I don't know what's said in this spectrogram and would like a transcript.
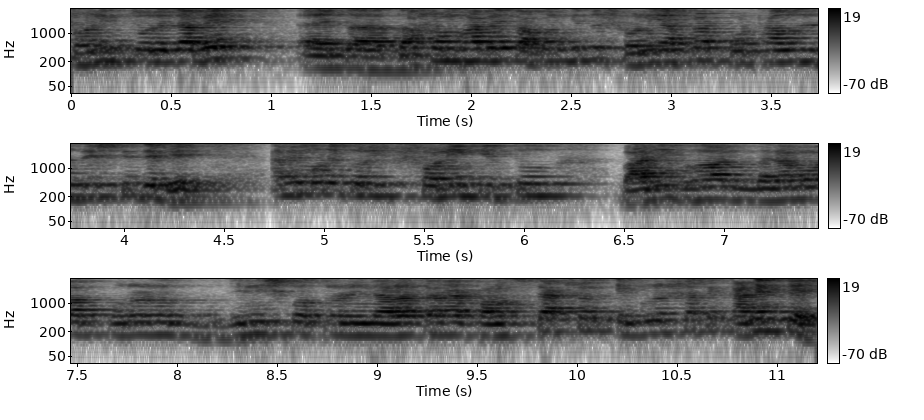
শনি চলে যাবে এই, আহ, দশম ভাবে তখন কিন্তু শনি আপনার ফোর্থ হাউসের দৃষ্টি দেবে। আমি মনে করি শনি কিন্তু বাড়ি ঘর মেরামত পুরনো জিনিসপত্র নিয়ে নাড়াচাড়া কনস্ট্রাকশন এগুলোর সাথে কানেক্টেড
